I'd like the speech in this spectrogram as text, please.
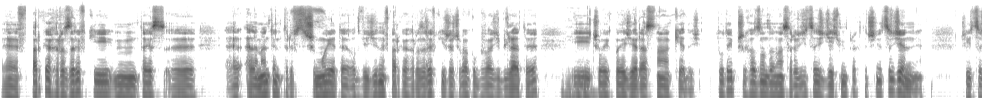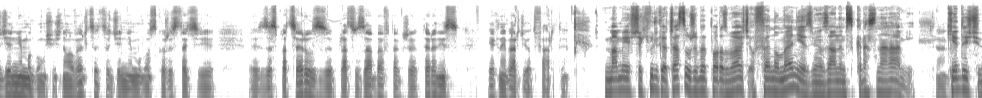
e, w parkach rozrywki mm, to jest e- elementem, który wstrzymuje te odwiedziny w parkach rozrywki, że trzeba kupować bilety i człowiek pojedzie raz na kiedyś. Tutaj przychodzą do nas rodzice z dziećmi praktycznie codziennie. Czyli codziennie mogą usiąść na łowerce, codziennie mogą skorzystać y, ze spaceru, z placu zabaw, także teren jest jak najbardziej otwarty. Mamy jeszcze chwilkę czasu, żeby porozmawiać o fenomenie związanym z krasnalami. Tak. Kiedyś y,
